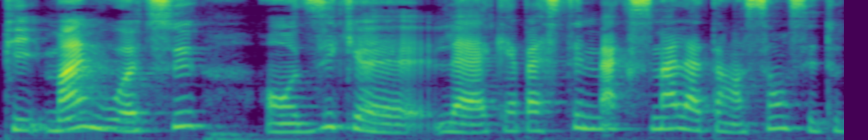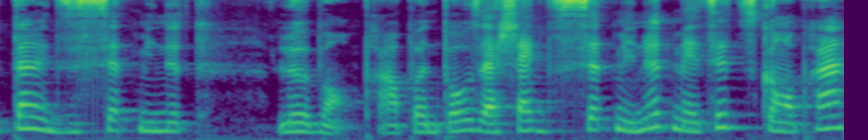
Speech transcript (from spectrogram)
Puis même, vois-tu, on dit que la capacité maximale d'attention, c'est tout le temps 17 minutes. Là, bon, prends pas une pause à chaque 17 minutes, mais tu comprends,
